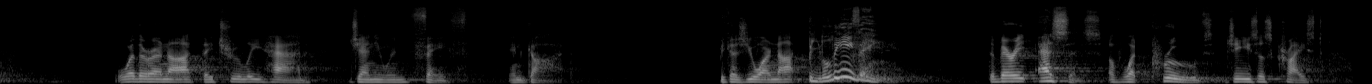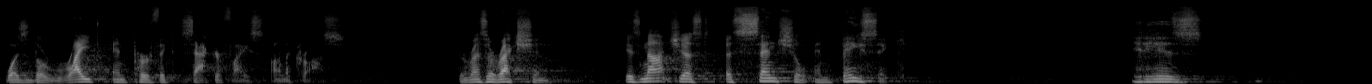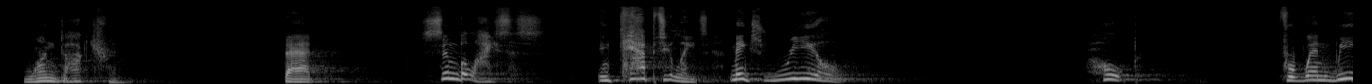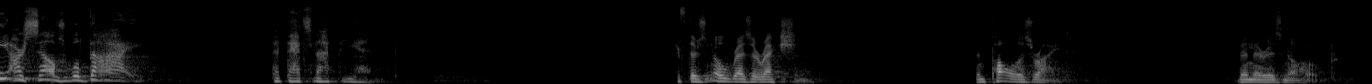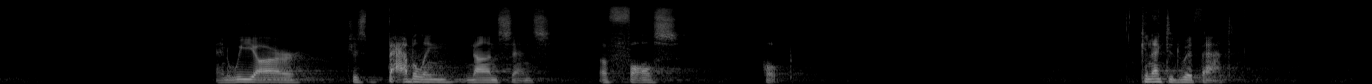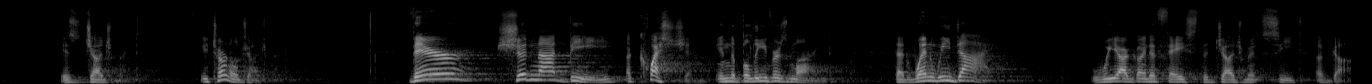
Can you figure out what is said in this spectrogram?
whether or not they truly had genuine faith in God. Because you are not believing the very essence of what proves Jesus Christ was the right and perfect sacrifice on the cross. The resurrection is not just essential and basic, it is one doctrine that symbolizes, encapsulates, makes real hope for when we ourselves will die, that that's not the end. If there's no resurrection, then Paul is right. Then there is no hope. And we are just babbling nonsense of false hope. Connected with that is judgment, eternal judgment. There should not be a question in the believer's mind that when we die, we are going to face the judgment seat of God.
